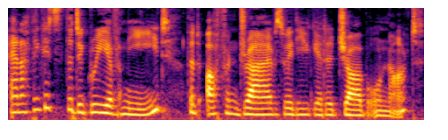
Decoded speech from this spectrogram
And I think it's the degree of need that often drives whether you get a job or not.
